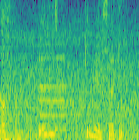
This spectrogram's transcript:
Oh, just give me a second.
